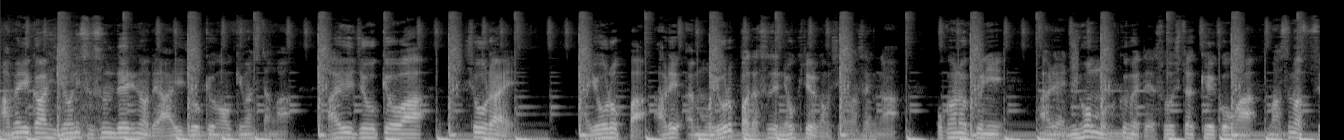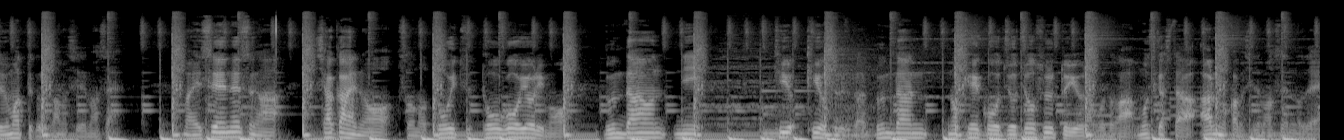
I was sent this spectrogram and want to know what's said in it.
アメリカは非常に進んでいるのでああいう状況が起きましたが、ああいう状況は将来ヨーロッパ、あるいはもうヨーロッパではすでに起きているかもしれませんが、他の国、あるいは日本も含めてそうした傾向がますます強まってくるかもしれません。まあ、SNS が社会のその統一、統合よりも分断に寄与するとか、分断の傾向を助長するというようなことがもしかしたらあるのかもしれませんので、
